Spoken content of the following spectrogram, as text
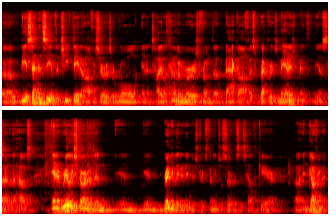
Uh, the ascendancy of the chief data officer as a role and a title kind of emerged from the back office records management you know, side of the house, and it really started in in, in regulated industries, financial services, healthcare, uh, and government.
